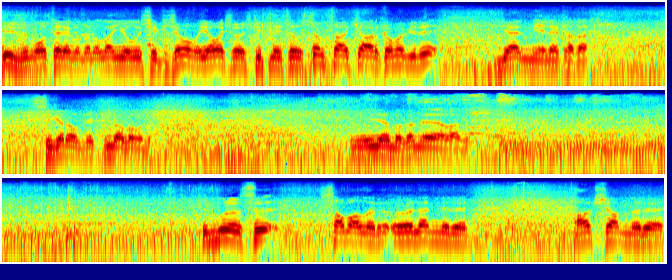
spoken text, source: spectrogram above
bizim otele kadar olan yolu çekeceğim ama yavaş yavaş gitmeye çalışacağım ta ki arkama biri gelmeyene kadar. Sigara alacaktım da alamadım. Şimdi gidelim bakalım neler varmış. Şimdi burası sabahları, öğlenleri, akşamları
